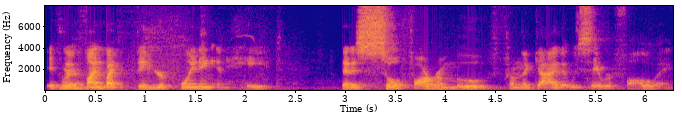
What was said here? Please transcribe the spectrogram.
if we're Yeah. defined by finger pointing and hate, that is so far removed from the guy that we say we're following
